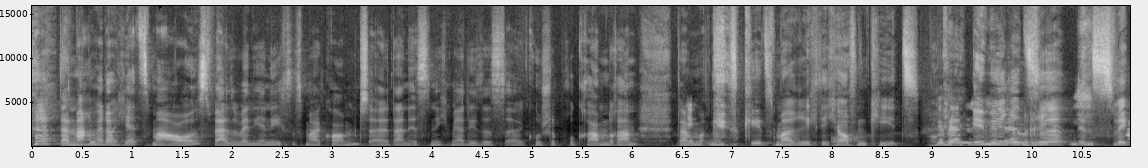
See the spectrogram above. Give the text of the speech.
dann machen wir doch jetzt mal aus. Also wenn ihr nächstes Mal kommt, äh, dann ist nicht mehr dieses äh, Kuschelprogramm dran. Dann geht es mal richtig oh. auf den Kiez. Okay. Wir werden in die Ritze, ins Zwick.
